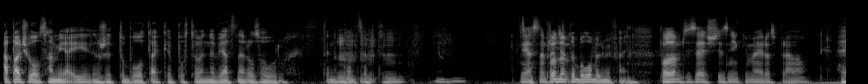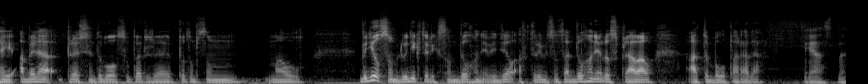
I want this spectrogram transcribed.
a páčilo sa mi aj, že to bolo také postavené viac na rozhovoroch, ten mhm, koncept. Mm-hmm. Mm-hmm. Jasné, potom, to bolo veľmi fajn. Potom si sa ešte s niekým aj rozprával? Hej, a veľa, presne, to bolo super, že potom som mal Videl som ľudí, ktorých som dlho nevidel a s ktorými som sa dlho nerozprával a to bolo parada. Jasné,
